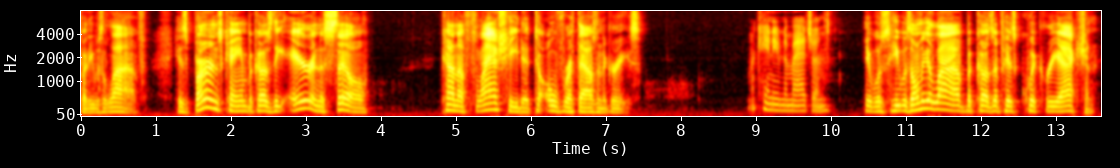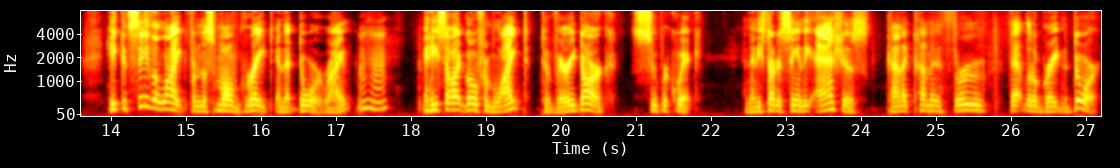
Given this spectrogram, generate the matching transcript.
but he was alive. His burns came because the air in the cell kind of flash heated to over a thousand degrees. I can't even imagine. It was he was only alive because of his quick reaction. He could see the light from the small grate in that door, right? Mm-hmm. And he saw it go from light to very dark super quick. And then he started seeing the ashes kind of coming through that little grate in the door.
